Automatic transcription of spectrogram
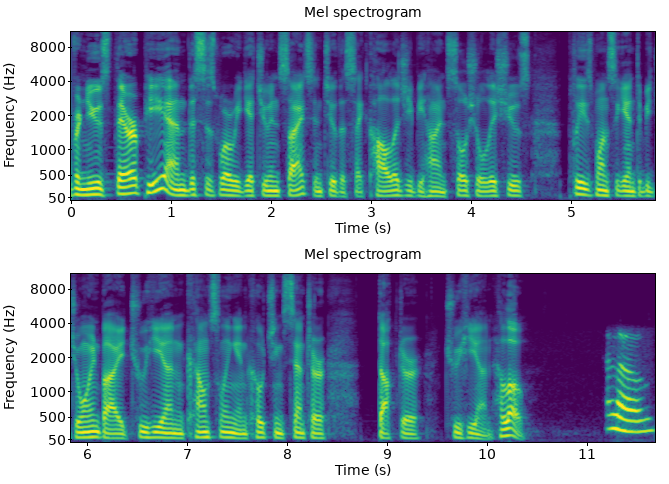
for news therapy, and this is where we get you insights into the psychology behind social issues. Please, once again, to be joined by Chu Hee Yeon Counseling and Coaching Center, Dr. Chu Hee Yeon. Hello. Hello.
